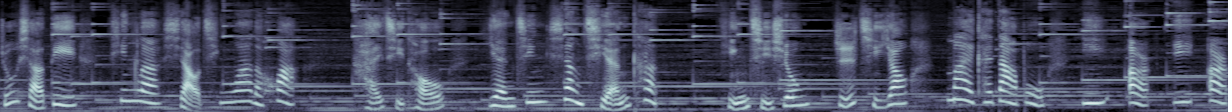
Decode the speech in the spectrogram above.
猪小弟听了小青蛙的话，抬起头，眼睛向前看，挺起胸，直起腰，迈开大步，一二一二。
